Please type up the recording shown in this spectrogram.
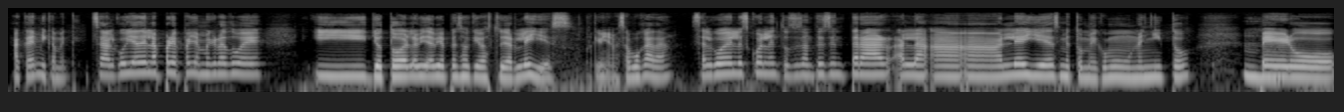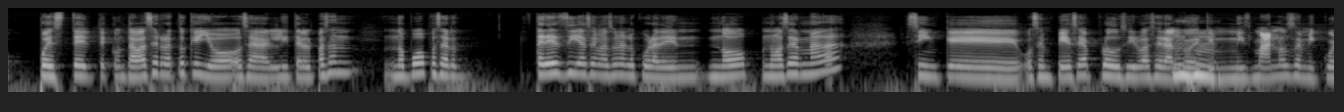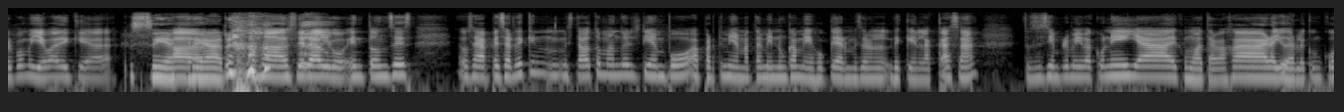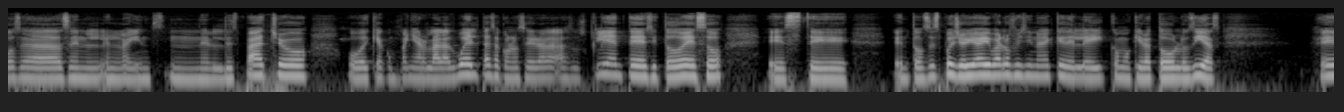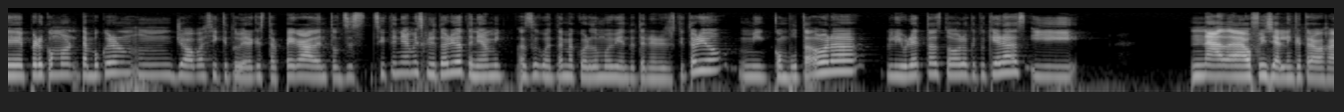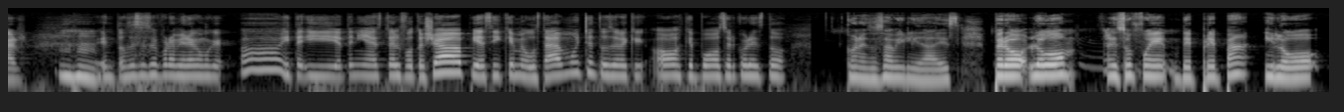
académicamente. Salgo ya de la prepa, ya me gradué y yo toda la vida había pensado que iba a estudiar leyes, porque mi mamá es abogada. Salgo de la escuela, entonces antes de entrar a, la, a, leyes me tomé como un añito, pero pues te, te, contaba hace rato que yo, o sea, literal pasan, no puedo pasar tres días, se me hace una locura de no, no hacer nada sin que, o sea, empiece a producir o a hacer algo, de que mis manos, o mi cuerpo me lleva de que a... Sí, a, crear. a hacer algo. Entonces, o sea, a pesar de que me estaba tomando el tiempo, aparte mi mamá también nunca me dejó quedarme de que en la casa, entonces siempre me iba con ella, como a trabajar, ayudarle con cosas en, en el despacho o hay que acompañarla a las vueltas, a conocer a, sus clientes y todo eso. Este, entonces, pues yo ya iba a la oficina de que de ley como quiera todos los días. Eh, pero como tampoco era un, job así que tuviera que estar pegada, entonces sí tenía mi escritorio, tenía mi, haz de cuenta, me acuerdo muy bien de tener el escritorio, mi computadora, libretas, todo lo que tú quieras y nada oficial en que trabajar. Entonces eso para mí era como que, oh, y, y ya tenía esto del Photoshop y así que me gustaba mucho, entonces era que, oh, ¿qué puedo hacer con esto? Con esas habilidades. Pero luego eso fue de prepa y luego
